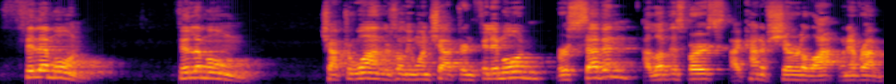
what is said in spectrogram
Philemon, Philemon, chapter 1, there's only one chapter in Philemon, verse 7. I love this verse. I kind of share it a lot whenever I'm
